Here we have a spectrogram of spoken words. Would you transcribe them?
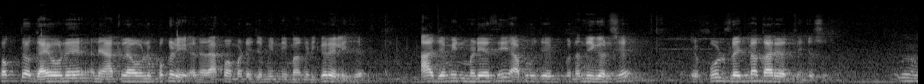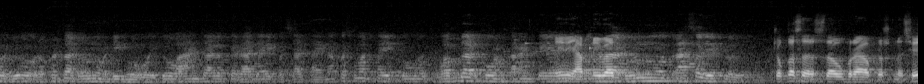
ફક્ત ગાયોને અને આખલાઓને પકડી અને રાખવા માટે જમીનની માંગણી કરેલી છે. આ જમીન મળ્યાથી આપણું જે નંદીગર છે એ ફૂલ ફ્લેજમાં કાર્યરત થઈ જશે. જો રખડતા ઢોરનો ડીગો હોય તો વાહન ચાલક કે રાહદારી પસાર થાય અકસ્માત થાય તો જવાબદાર કોણ? કારણ કે નહીં, આપની વાત- ઢોરનો ત્રાસ જ એટલો ચોક્કસ રસ્તા ઉપર આ પ્રશ્ન છે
